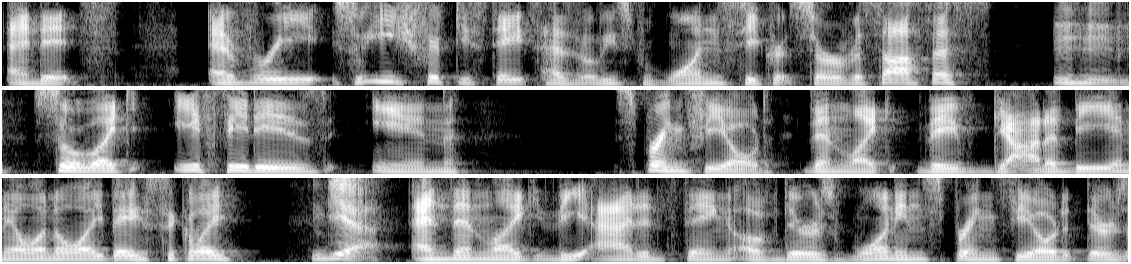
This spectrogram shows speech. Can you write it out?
And it's every so each 50 states has at least one secret service office. Mm-hmm. So like if it is in Springfield, then like they've got to be in Illinois basically. yeah. And then like the added thing of there's one in Springfield, there's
